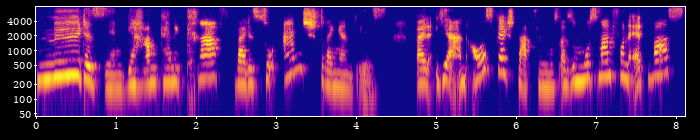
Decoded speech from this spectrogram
müde sind. Wir haben keine Kraft, weil es so anstrengend ist, weil hier ein Ausgleich stattfinden muss. Also muss man von etwas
